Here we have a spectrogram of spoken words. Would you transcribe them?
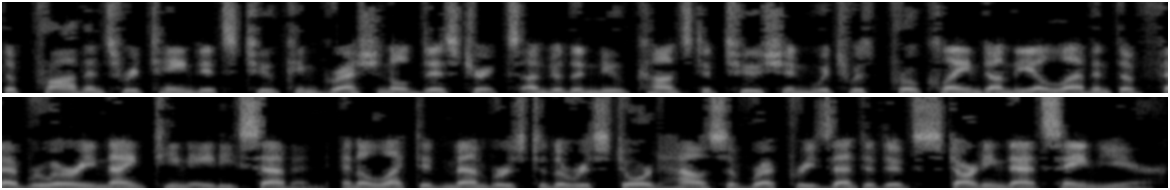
The province retained its two congressional districts under the new constitution which was proclaimed on the 11th of February 1987, and elected members to the restored House of Representatives starting that same year.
